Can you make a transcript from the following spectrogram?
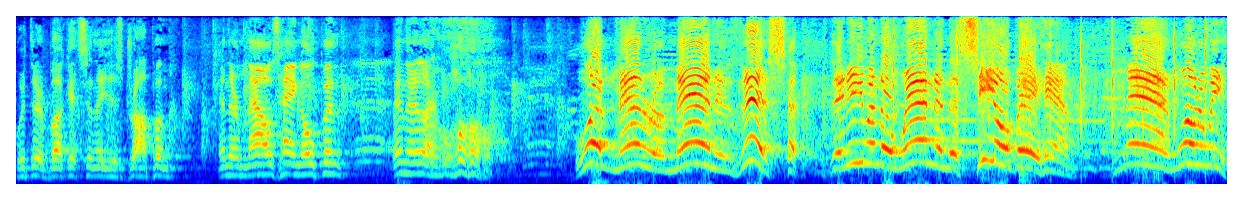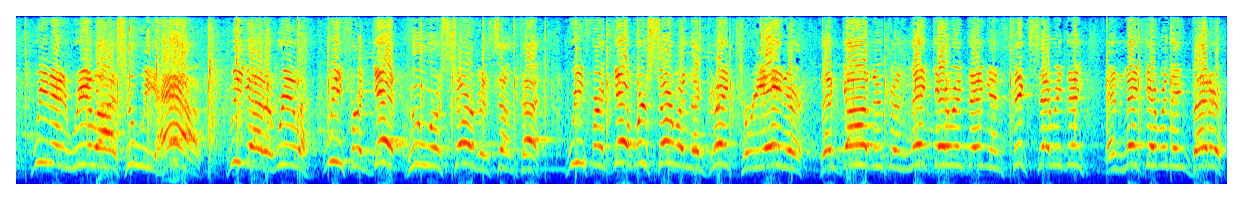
with their buckets, and they just drop them, and their mouths hang open, and they're like, whoa. What manner of man is this that even the wind and the sea obey him? man, what do we? We didn't realize who we have. We got to realize. We forget who we're serving sometimes. We forget we're serving the great Creator, the God who can make everything and fix everything and make everything better.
